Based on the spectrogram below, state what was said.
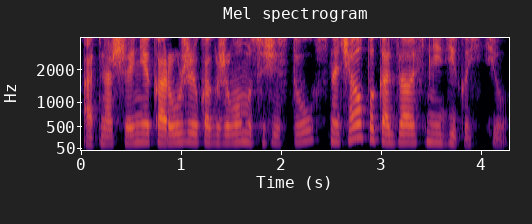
Отношение к оружию как к живому существу сначала показалось мне дикостью.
